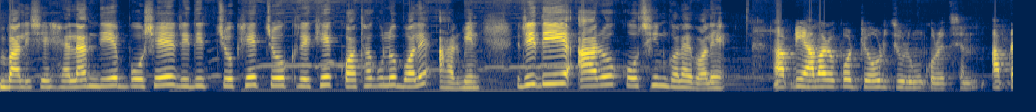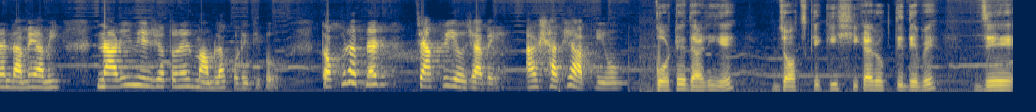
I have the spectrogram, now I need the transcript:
বালিশে হেলান দিয়ে বসে রিদির চোখে চোখ রেখে কথাগুলো বলে আরবিন। রিদি আরও কঠিন গলায় বলে আপনি আমার উপর জোর জুলুম করেছেন। আপনার নামে আমি নারী নির্যাতনের মামলা করে দিব। তখন আপনার চাকরিও যাবে আর সাথে আপনিও। কোর্টে দাঁড়িয়ে জজকে কি স্বীকারোক্তি দেবে যে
